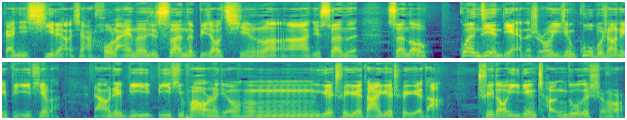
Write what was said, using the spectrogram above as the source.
赶紧吸两下。后来呢，就算的比较勤了啊，就算的算到。关键点的时候已经顾不上这鼻涕了，然后这鼻鼻涕泡呢就嗯越吹越大，越吹越大，吹到一定程度的时候，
